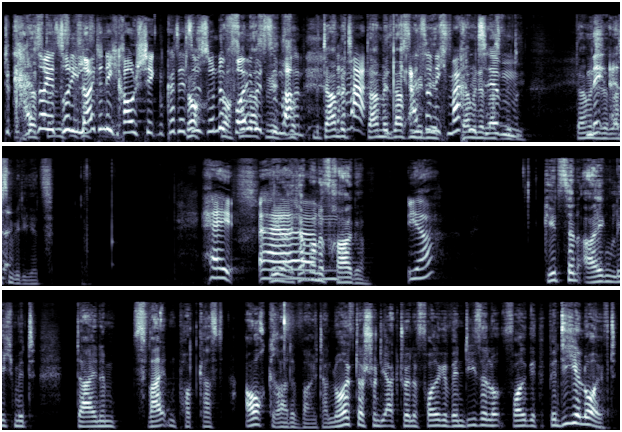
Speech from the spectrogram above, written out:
Du kannst doch jetzt so die Leute nicht rausschicken. Du kannst jetzt doch, so eine doch, Folge wir zu machen. So, damit, mal, damit lassen wir die jetzt. machen, damit lassen wir die. Damit Nee, lassen wir die jetzt. Hey, ähm, Lena, ich habe noch eine Frage. Ja? Geht's denn eigentlich mit deinem zweiten Podcast auch gerade weiter? Läuft da schon die aktuelle Folge? Wenn diese Folge, wenn die hier läuft,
